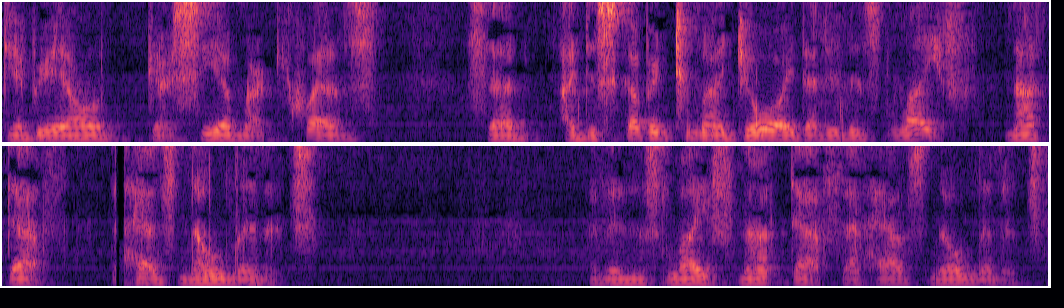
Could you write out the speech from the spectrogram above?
Gabriel Garcia Marquez said, I discovered to my joy that it is life, not death, that has no limits. And it is life, not death, that has no limits.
